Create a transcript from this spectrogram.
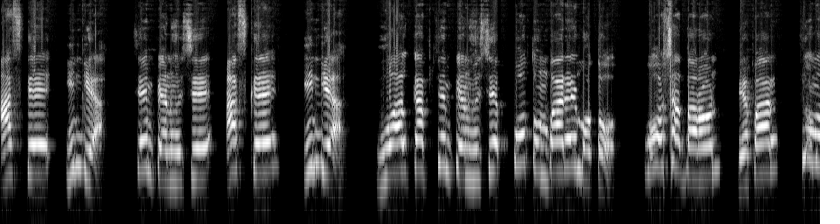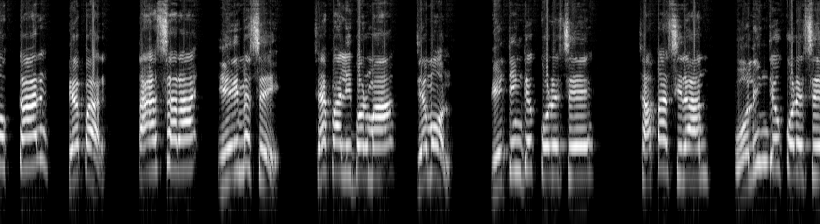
আজকে ইন্ডিয়া চ্যাম্পিয়ন হয়েছে। আজকে ইন্ডিয়া ওয়ার্ল্ড কাপ চ্যাম্পিয়ন হয়েছে প্রথমবারের মতো। অসাধারণ ব্যাপার, চমৎকার ব্যাপার। তাছাড়া এই ম্যাচে শেফালি বর্মা যেমন ব্যাটিংকে করেছে, সাতাশি রান বোলিংকেও করেছে,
